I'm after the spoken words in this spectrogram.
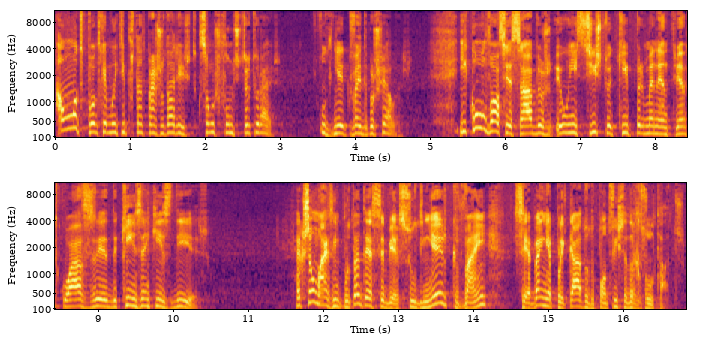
há um outro ponto que é muito importante para ajudar isto, que são os fundos estruturais. O dinheiro que vem de Bruxelas. E como você sabe, eu insisto aqui permanentemente, quase de 15 em 15 dias. A questão mais importante é saber se o dinheiro que vem se é bem aplicado do ponto de vista de resultados.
